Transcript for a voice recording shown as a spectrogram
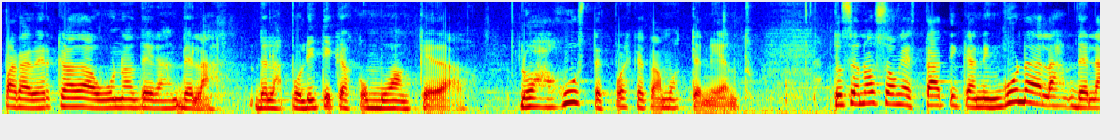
para ver cada una de, las de, de las políticas cómo han quedado, los ajustes pues que estamos teniendo. Entonces no son estáticas, ninguna de las, de,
